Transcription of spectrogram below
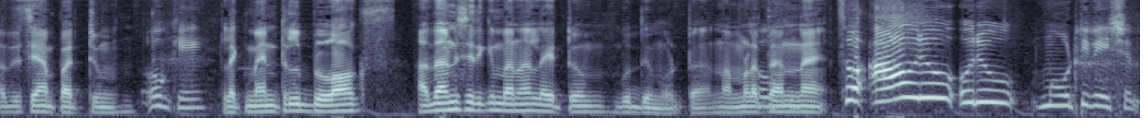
അത് ചെയ്യാൻ പറ്റും. ഓക്കെ ലൈക്ക് മെന്റൽ ബ്ലോക്സ് അതാണ് ശരിക്കും പറഞ്ഞാൽ ഏറ്റവും ബുദ്ധിമുട്ട്. നമ്മളെ തന്നെ സോ ആ ഒരു ഒരു motivation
